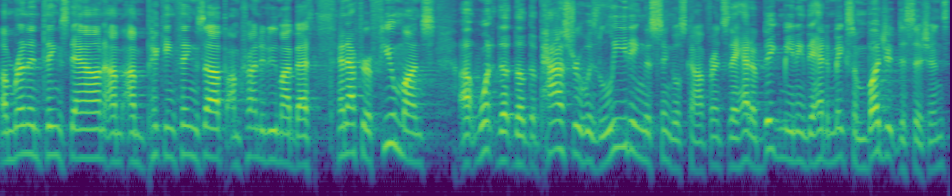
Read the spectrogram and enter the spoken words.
I'm running things down. I'm, I'm picking things up. I'm trying to do my best. And after a few months, uh, one, the, the, the pastor who was leading the singles conference, they had a big meeting. They had to make some budget decisions.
